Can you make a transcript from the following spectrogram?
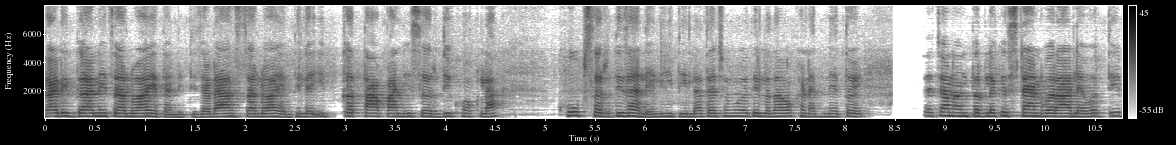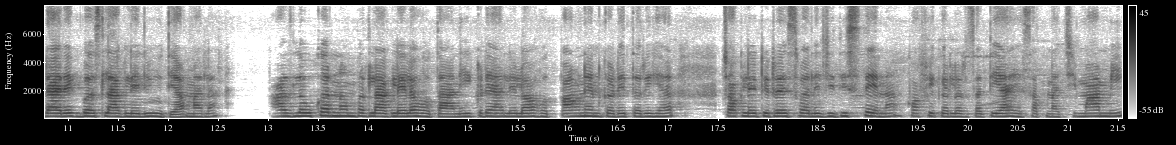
गाडीत गाणे चालू आहेत आणि तिचा डान्स चालू आहे आणि तिला इतका ताप आणि सर्दी खोकला. खूप सर्दी झालेली तिला त्याच्यामुळे तिला दवाखान्यात नेतो आहे त्याच्यानंतर लगेच स्टँडवर आल्यावरती डायरेक्ट बस लागलेली होती आम्हाला. आज लवकर नंबर लागलेला होता आणि इकडे आलेलो आहोत पाहुण्यांकडे तर ह्या चॉकलेटी ड्रेसवाली जी दिसते ना कॉफी कलरचा ती आहे सपनाची मामी.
